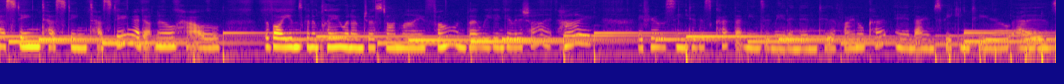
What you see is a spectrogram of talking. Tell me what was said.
testing, testing. Testing. I don't know how the volume's gonna play when I'm just on my phone, but we can give it a shot. Hi. If you're listening to this cut, that means it made it into the final cut, and I am speaking to you as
